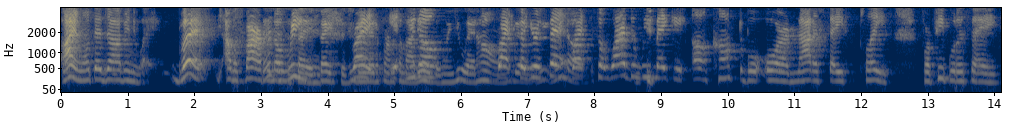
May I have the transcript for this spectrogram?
I didn't want that job anyway. But I was fired That's for no reason. face because you Right. it in front of somebody you else, know, but when you at home, Right. So you- you're you- you saying, know. right. So why do we make it uncomfortable or not a safe place for people to say,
